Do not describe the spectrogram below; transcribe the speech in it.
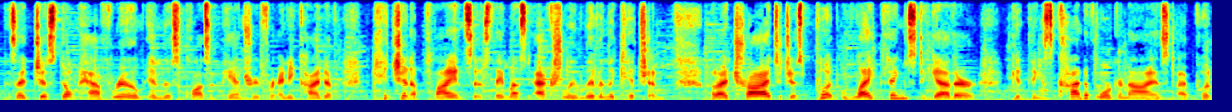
because I just don't have room in this closet pantry for any kind of kitchen appliances. They must actually live in the kitchen. But I tried to just put like things together, get things kind of organized. I put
